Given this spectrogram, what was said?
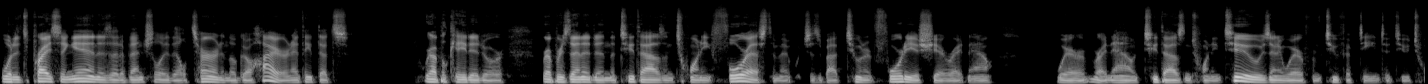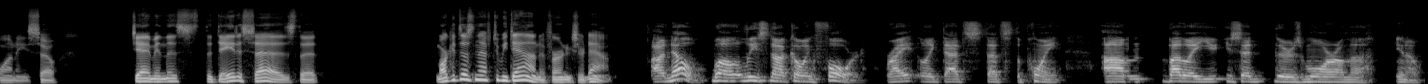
What it's pricing in is that eventually they'll turn and they'll go higher. And I think that's replicated or represented in the 2024 estimate, which is about 240 a share right now, where right now 2022 is anywhere from 215 to 220. So, Jay, I mean, this the data says that market doesn't have to be down if earnings are down. Uh, no, well, at least not going forward right? Like that's that's the point. Um, by the way, you, you said there's more on the you know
